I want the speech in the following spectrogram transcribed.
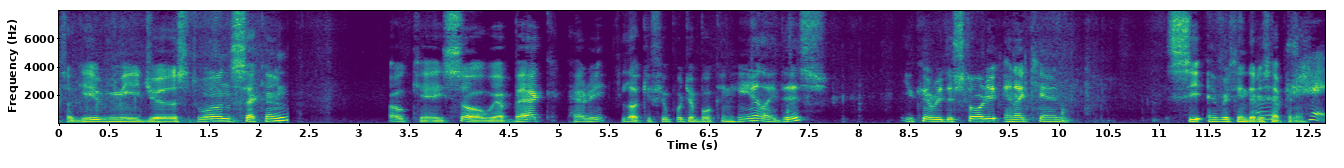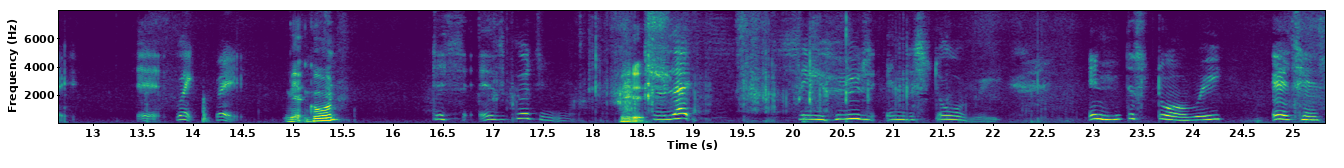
So, give me just one second. Okay, so we are back. Hari, look, if you put your book in here like this, you can read the story and I can see everything that is happening. Okay. Uh, wait, wait. Yeah, go on. This is good enough. It So let's see who's in the story. In the story, it is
